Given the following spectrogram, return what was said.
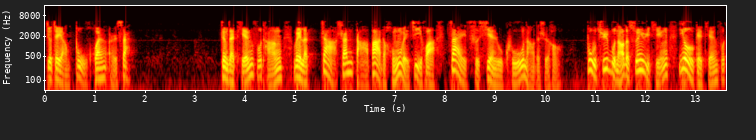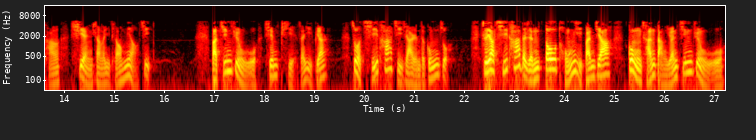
就这样不欢而散。正在田福堂为了炸山打坝的宏伟计划再次陷入苦恼的时候，不屈不挠的孙玉婷又给田福堂献上了一条妙计。把金俊武先撇在一边，做其他几家人的工作。只要其他的人都同意搬家，共产党员金俊武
